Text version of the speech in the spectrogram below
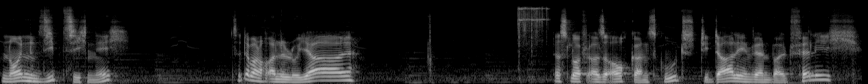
79 nicht. Sind aber noch alle loyal. Das läuft also auch ganz gut. Die Darlehen werden bald fällig.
